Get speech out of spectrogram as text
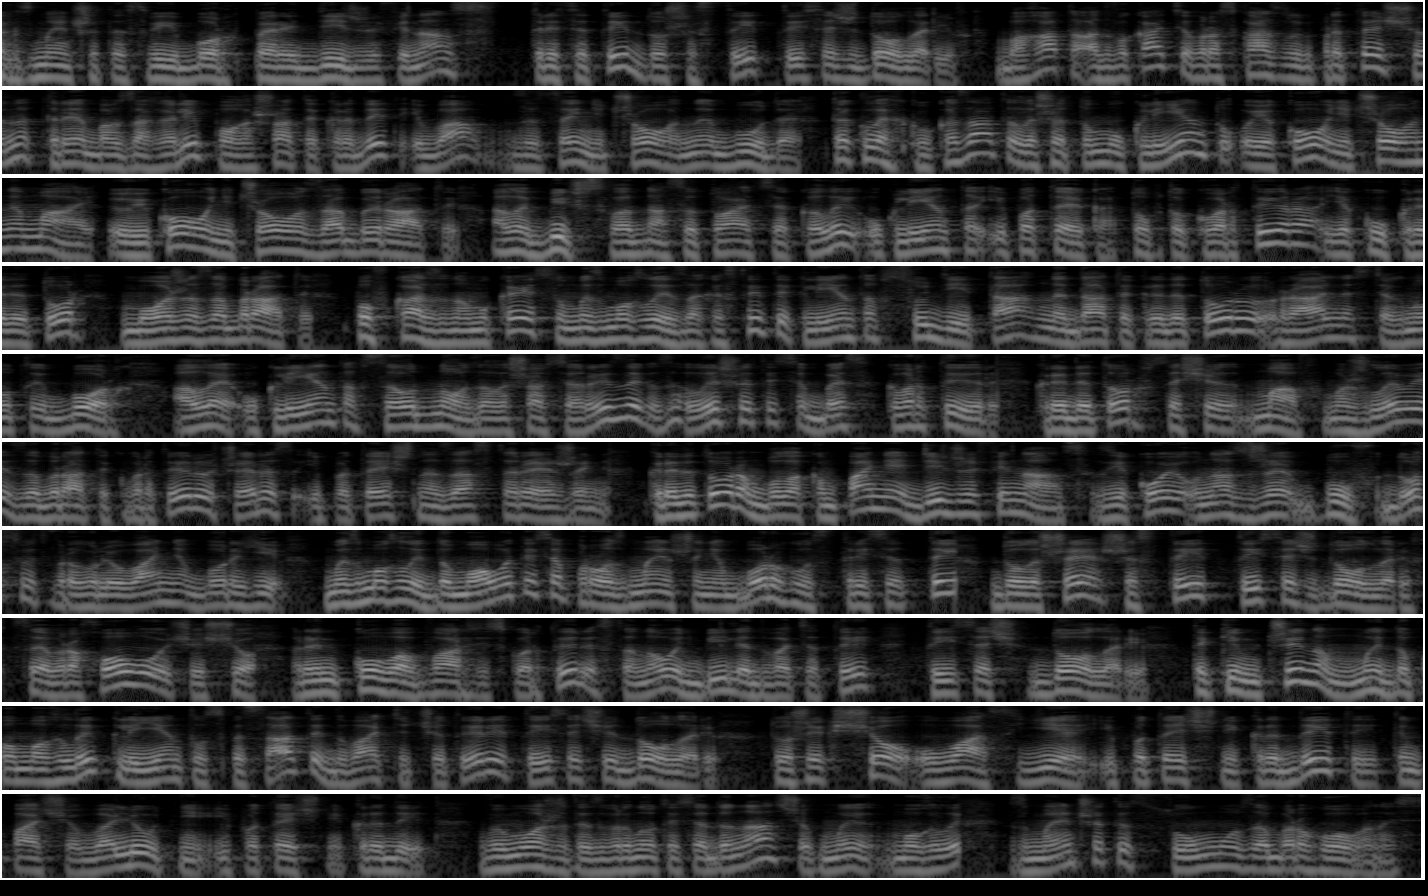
Як зменшити свій борг перед DigiFinance 30 до 6 тисяч доларів. Багато адвокатів розказують про те, що не треба взагалі погашати кредит, і вам за це нічого не буде. Так легко казати лише тому клієнту, у якого нічого немає, і у якого нічого забирати. Але більш складна ситуація, коли у клієнта іпотека, тобто квартира, яку кредитор може забрати. По вказаному кейсу ми змогли захистити клієнта в суді та не дати кредитору реально стягнути борг. Але у клієнта все одно залишався ризик залишитися без квартири. Кредитор все ще мав можливість забрати квартиру через іпотечне застереження. Кредитором була компанія DigiFinance, з якою у нас вже був досвід врегулювання боргів. Ми змогли домовитися про зменшення боргу з 30 до лише 6 тисяч доларів. Це враховуючи, що ринкова вартість квартири становить біля 20 тисяч доларів. Таким чином, ми допомогли клієнту списати 24 тисячі доларів. Тож, якщо у вас є іпотечні кредити, тим паче валютні іпотечні кредити, ви можете звернутися до нас, щоб ми могли зменшити суму заборгованості.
